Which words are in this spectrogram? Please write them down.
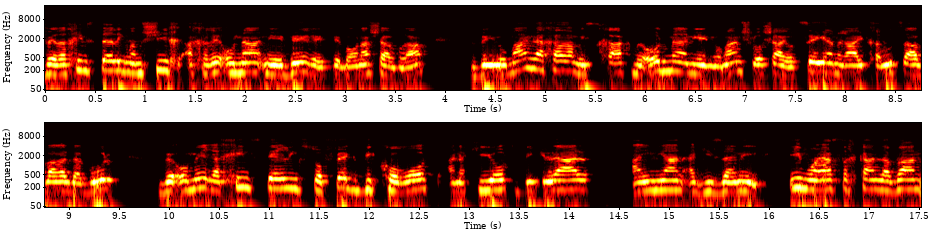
ורכים סטרלינג ממשיך אחרי עונה נהדרת אה, בעונה שעברה, ויומיים לאחר המשחק, מאוד מעניין, יומיים שלושה, יוצא איאן רייט, חלוץ העבר הדגול, ואומר, רכים סטרלינג סופג ביקורות ענקיות בגלל העניין הגזעני. אם הוא היה שחקן לבן,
